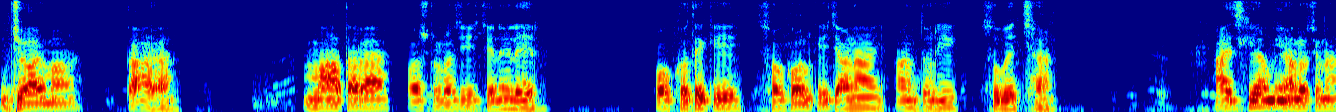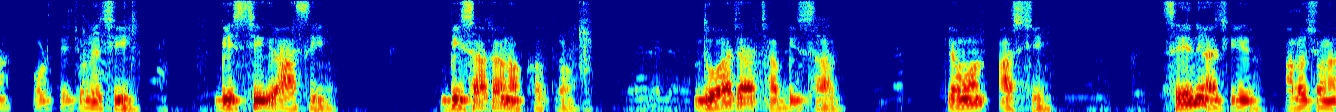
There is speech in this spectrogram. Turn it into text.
জয় মা তারা। মা তারা অস্ট্রোলজি চ্যানেলের পক্ষ থেকে সকলকে জানাই আন্তরিক শুভেচ্ছা। আজকে আমি আলোচনা করতে চলেছি বৃশ্চিক রাশি, বিশাখা নক্ষত্র দু হাজার ছাব্বিশ সাল। কেমন আসছে? সে নিয়ে আজকের আলোচনা।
